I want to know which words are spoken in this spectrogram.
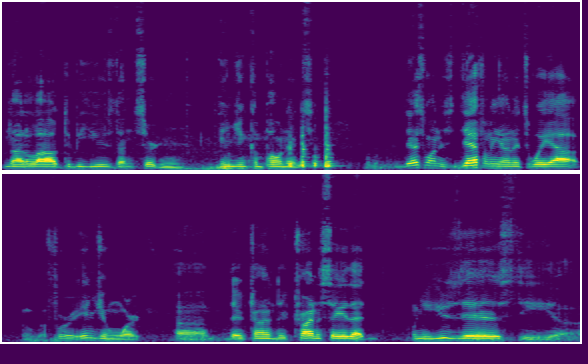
not allowed to be used on certain engine components this one is definitely on its way out for engine work. Uh, they're trying they're trying to say that when you use this, the uh,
